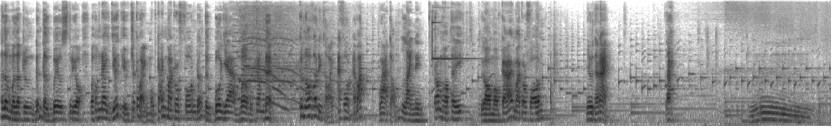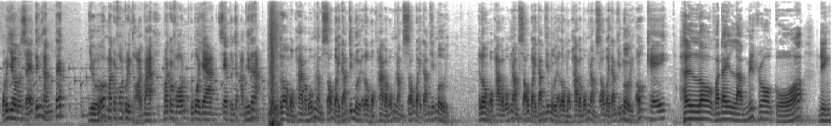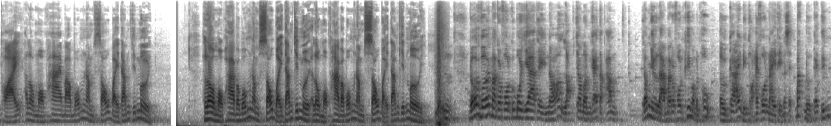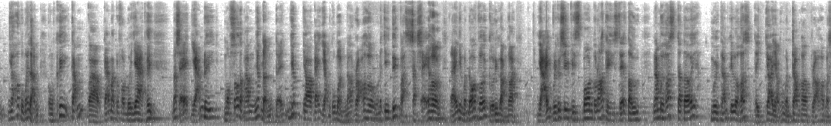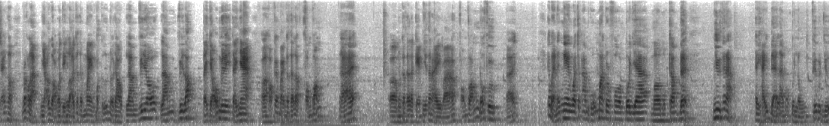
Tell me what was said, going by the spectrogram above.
Hello, mình là Trường đến từ Bell Studio và hôm nay giới thiệu cho các bạn một cái microphone đến từ Boya M100D kết nối với điện thoại iPhone, iPad qua cổng Lightning. Trong hộp thì gồm một cái microphone như thế này. Đây. Và bây giờ mình sẽ tiến hành test giữa microphone của điện thoại và microphone của Boya xem thử chất âm như thế nào. Hello 1234567890 Hello 1234567890 Hello 1234567890 Hello 1234567890 Ok. Hello và đây là micro của điện thoại. Alo 1234567890 Hello 1234567890 Alo 1234567890 ừ. Đối với microphone của Boya thì nó lọc cho mình cái tập âm giống như là microphone khi mà mình thu từ cái điện thoại iPhone này thì nó sẽ bắt được cái tiếng gió của máy lạnh. Còn khi cắm vào cái microphone Boya thì nó sẽ giảm đi. Một số tập âm nhất định để giúp cho cái giọng của mình nó rõ hơn nó chi tiết và sạch sẽ hơn. Đấy nhưng mà đối với cửa đi gần thôi. Giải frequency response của nó thì sẽ từ 50Hz cho tới 18 kHz thì cho giọng của mình trong hơn, rõ hơn và sáng hơn. Rất là nhỏ gọn và tiện lợi có thể mang bất cứ nơi đâu. Làm video, làm vlog tại chỗ mini tại nhà. À, hoặc các bạn có thể là phỏng vấn. Đấy ờ, mình có thể là kẹp như thế này và phỏng vấn đối phương. Đấy. Các bạn đã nghe qua chất âm của microphone Boya M100D như thế nào? Thì hãy để lại một bình luận phía bên dưới.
